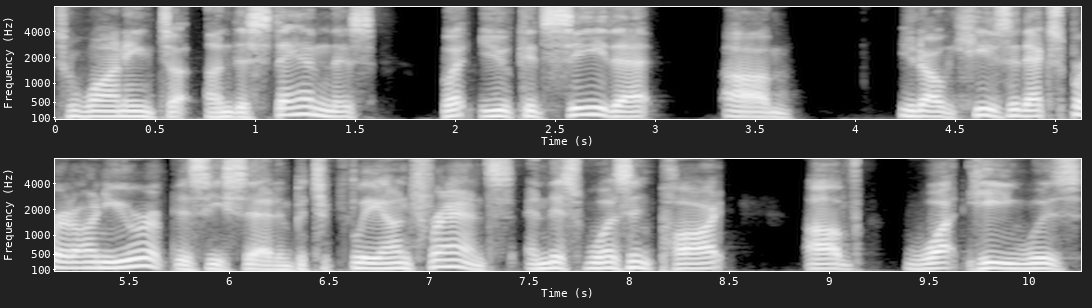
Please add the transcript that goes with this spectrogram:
to wanting to understand this, but you could see that, um, you know, he's an expert on Europe, as he said, and particularly on France. And this wasn't part of what he was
